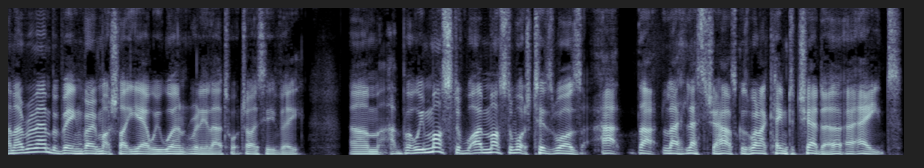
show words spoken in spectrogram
and I remember being very much like, yeah, we weren't really allowed to watch ITV. Um, but we must have. I must have watched Tiswas at that Le- Leicestershire house because when I came to Cheddar at eight,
